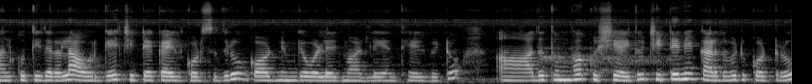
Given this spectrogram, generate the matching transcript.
ಅಲ್ಲಿ ಕೂತಿದ್ದಾರಲ್ಲ ಅವ್ರಿಗೆ ಚಿಟ್ಟೆ ಕೈಲಿ ಕೊಡಿಸಿದ್ರು. ಗಾಡ್ ನಿಮಗೆ ಒಳ್ಳೇದು ಮಾಡಲಿ ಅಂತ ಹೇಳಿಬಿಟ್ಟು. ಅದು ತುಂಬ ಖುಷಿಯಾಯಿತು ಚಿಟ್ಟೆನೇ ಕರೆದ್ಬಿಟ್ಟು ಕೊಟ್ಟರು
